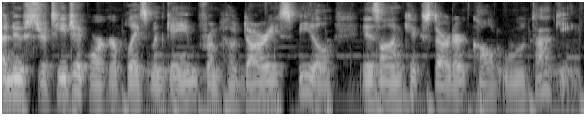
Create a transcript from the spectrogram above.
A new strategic worker placement game from Hodari Spiel is on Kickstarter called Wutaki.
